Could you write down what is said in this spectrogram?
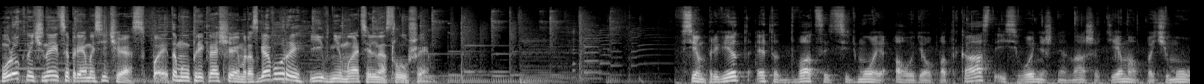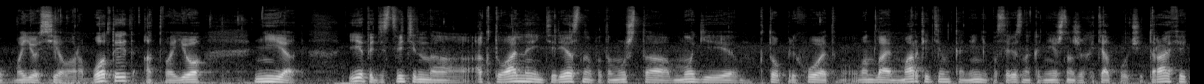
Урок начинается прямо сейчас, поэтому прекращаем разговоры и внимательно слушаем. Всем привет, это 27-й аудиоподкаст и сегодняшняя наша тема «Почему мое SEO работает, а твое нет?». И это действительно актуально, интересно, потому что многие, кто приходит в онлайн-маркетинг, они непосредственно, конечно же, хотят получить трафик,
